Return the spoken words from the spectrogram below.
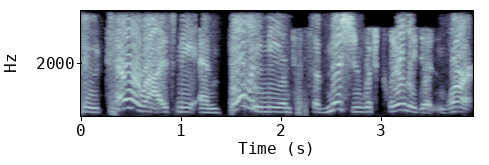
to terrorize me and bully me into submission, which clearly didn't work.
